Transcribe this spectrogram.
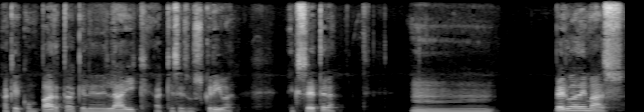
a que comparta, a que le dé like, a que se suscriba, etc. Mm, pero además,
